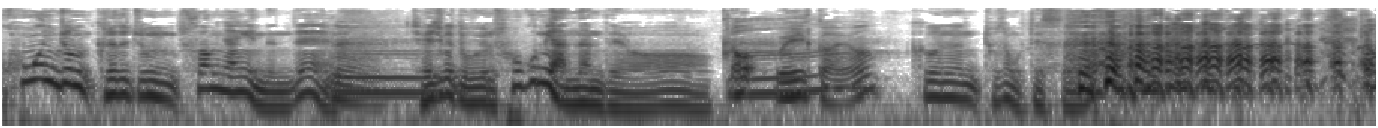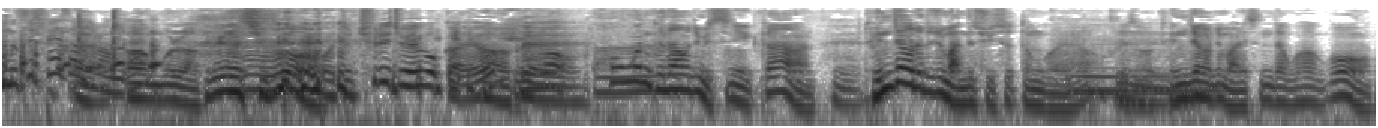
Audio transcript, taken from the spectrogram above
콩은 좀 그래도 좀 수확량이 있는데 네. 음. 제주가 또 오히려 소금이 안 난대요. 어, 아. 왜일까요? 그거는 조사 못했어요. 너무 습해서 그런가? 어, 몰라. 그래가지고 어, 좀 추리 좀 해볼까요? 어, 그래서 네. 콩은 그나마 좀 있으니까 네. 된장을 해도 좀 만들 수 있었던 거예요. 음. 그래서 된장을 좀 많이 쓴다고 하고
